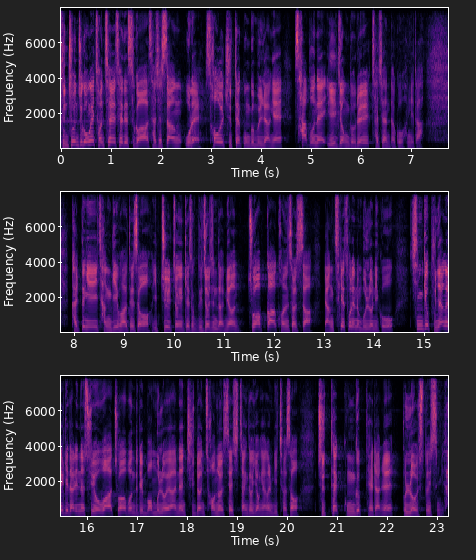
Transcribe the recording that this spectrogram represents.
둔촌주공의 전체 세대수가 사실상 올해 서울 주택 공급 물량의 4분의 1 정도를 차지한다고 합니다. 갈등이 장기화돼서 입주 일정이 계속 늦어진다면 조합과 건설사 양측의 손해는 물론이고 신규 분양을 기다리는 수요와 조합원들이 머물러야 하는 주변 전월세 시장에도 영향을 미쳐서 주택 공급 대란을 불러올 수도 있습니다.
